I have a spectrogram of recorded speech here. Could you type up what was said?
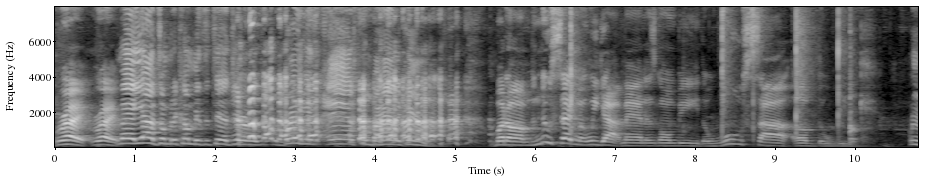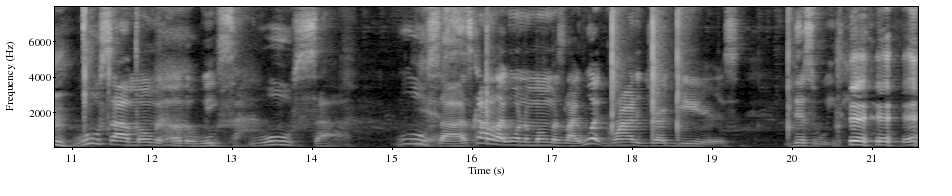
right, right. Man, y'all jump in the comments and tell Gerald to bring his ass from behind the camera. But um, the new segment we got, man, is gonna be the Woosah of the week. Mm. Moment of the week. Woosah. Woo Sa. Yes. It's kind of like one of the moments, like what grinded your gears this week.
